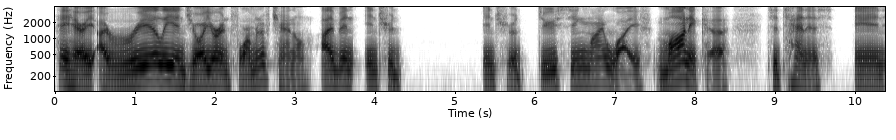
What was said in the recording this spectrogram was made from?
Hey Harry, I really enjoy your informative channel. I've been intro introducing my wife, Monica, to tennis and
